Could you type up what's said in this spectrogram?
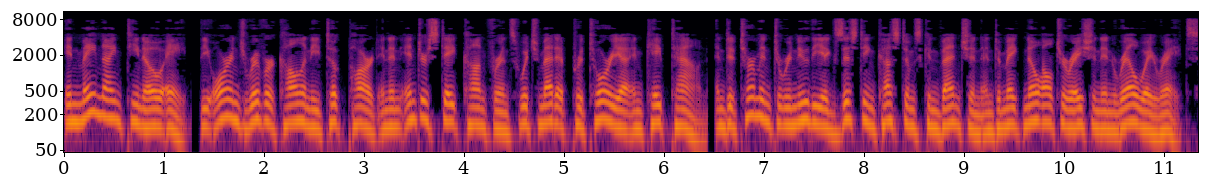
In May 1908, the Orange River Colony took part in an interstate conference which met at Pretoria and Cape Town, and determined to renew the existing customs convention and to make no alteration in railway rates.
